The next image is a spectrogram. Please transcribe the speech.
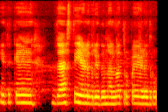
ಇದಕ್ಕೆ ಜಾಸ್ತಿ ಹೇಳಿದ್ರು, ಇದು ನಲ್ವತ್ತು ರೂಪಾಯಿ ಹೇಳಿದ್ರು.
